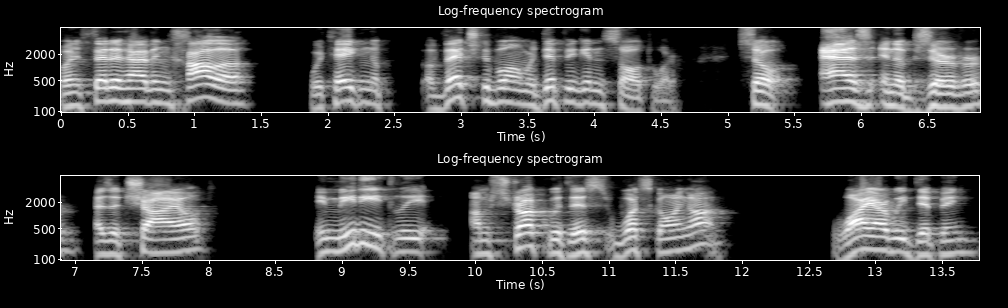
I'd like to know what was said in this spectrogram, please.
But instead of having challah, we're taking a, a vegetable and we're dipping it in salt water. So as an observer, as a child, immediately I'm struck with this. What's going on? Why are we dipping?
